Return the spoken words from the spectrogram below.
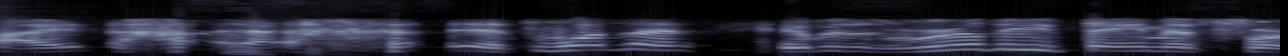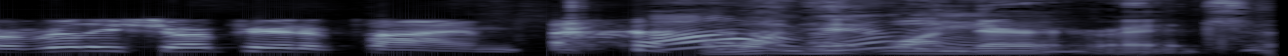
I, it wasn't. It was really famous for a really short period of time. Oh, One hit wonder, right? So,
